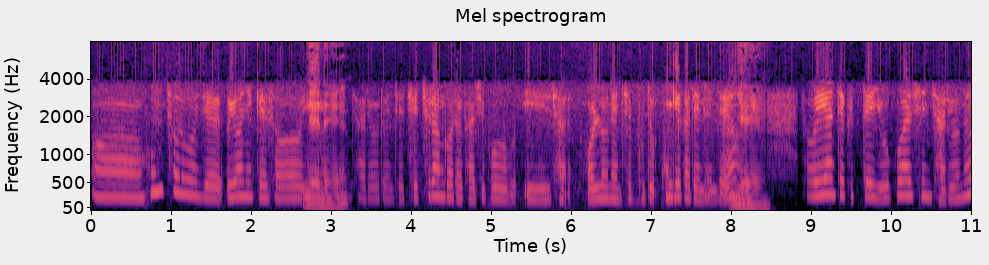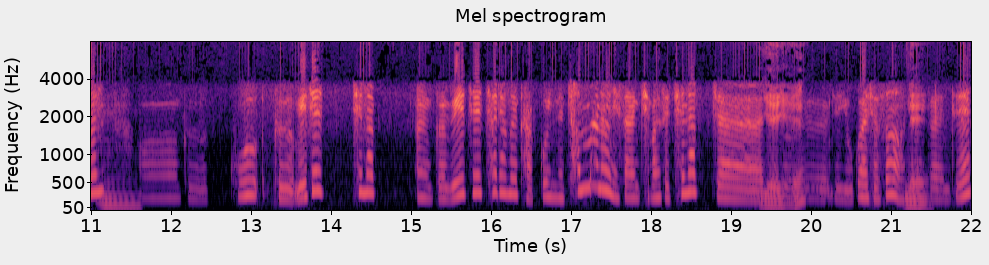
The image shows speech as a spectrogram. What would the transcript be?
어, 홍초로 이제 의원님께서 네네. 자료를 이제 제출한 거를 가지고 이 자, 언론에 이제 보도 공개가 됐는데요. 예. 저희한테 그때 요구하신 자료는 음, 어, 그, 고, 그 외제 체납 아, 그러니까 외제 차량을 갖고 있는 천만 원 이상 지방세 체납자를 예, 예. 이제 요구하셔서 네. 저희가 이제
